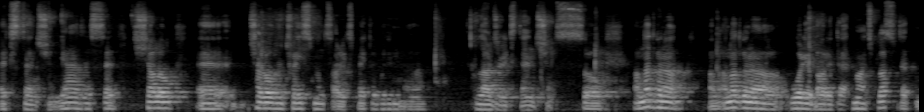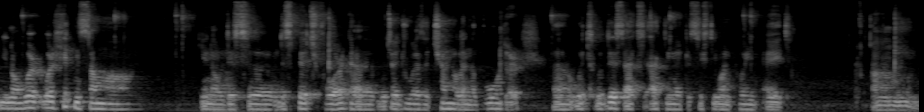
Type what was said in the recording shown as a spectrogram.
extension. Yeah as I said shallow uh, shallow retracements are expected within uh, larger extensions. So I'm not gonna I'm not gonna worry about it that much. Plus that you know we're, we're hitting some uh, you know this uh, this pitchfork uh, which I drew as a channel and a border uh, with with this act acting like a 61.8 um,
